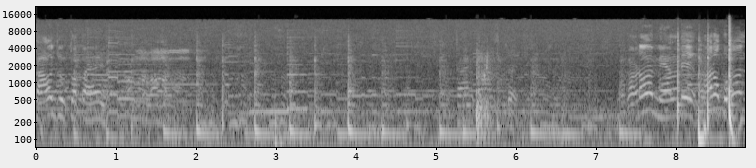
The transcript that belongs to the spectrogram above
કાળજુ કપાય મેલડી મારો બોલ.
